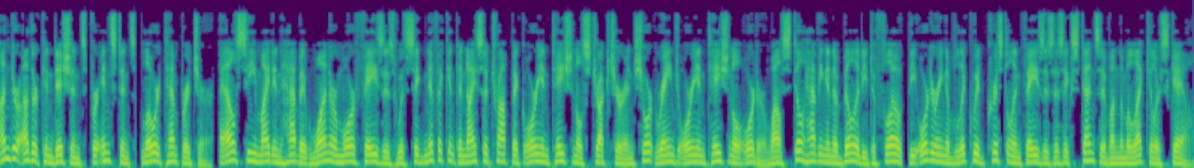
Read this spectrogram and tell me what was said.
Under other conditions for instance, lower temperature, a LC might inhabit one or more phases with significant anisotropic orientational structure and short-range orientational order while still having an ability to flow. The ordering of liquid crystalline phases is extensive on the molecular scale.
